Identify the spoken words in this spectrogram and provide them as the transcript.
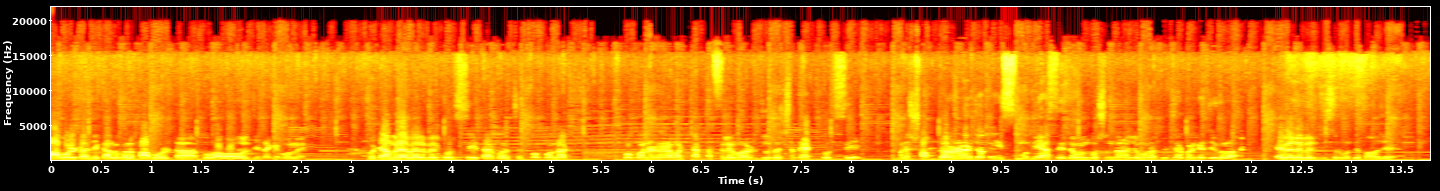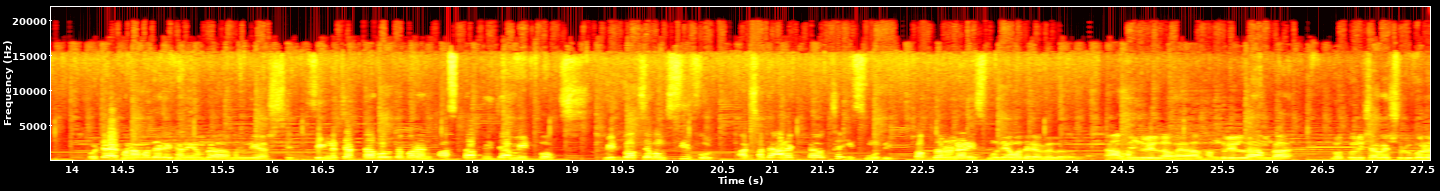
বাবলটা যে কালো কালো বাবলটা বোবা বাবল যেটাকে বলে, ওটা আমরা অ্যাভেলেবেল করছি। তারপর হচ্ছে কোকোনাট কোকোনাটের আবার চারটা ফ্লেভার জুসের সাথে অ্যাড করছি। মানে সব ধরনের যত স্মুদি আছে, যেমন বসুন্ধরা যমুনা ফিউচার পার্কে যেগুলো অ্যাভেলেবেল জুসের মধ্যে পাওয়া যায় ওটা এখন আমাদের এখানেই আমরা মানে নিয়ে আসছি। সিগনেচারটা বলতে পারেন pasta pizza meat box meat box এবং সি ফুড আর সাথে আরেকটা হচ্ছে স্মুদি সব ধরনের স্মুদি আমাদের অ্যাভেলেবেল আলহামদুলিল্লাহ ভাই, আলহামদুলিল্লাহ আমরা নতুন হিসাবে শুরু করে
